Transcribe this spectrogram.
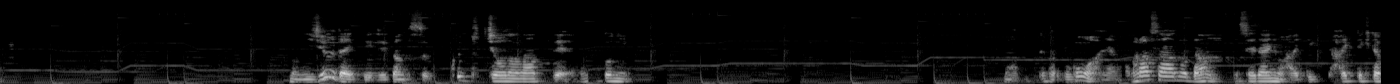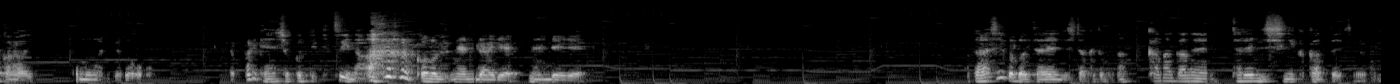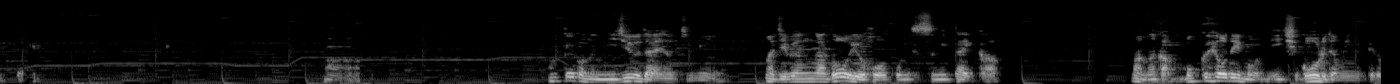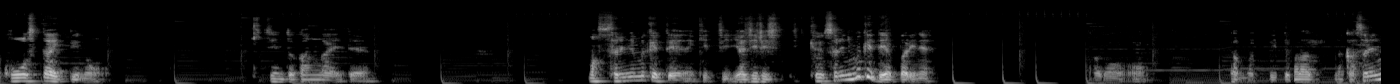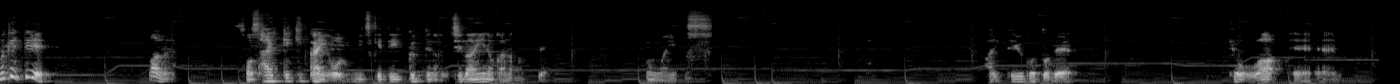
な。もう20代っていう時間ってすっごい貴重だなって、本当にまあ、だから僕もね、マラサーの段、世代にも入って、入ってきたから思うんやけど、やっぱり転職ってきついな。この年代で、年齢で。新しいことをチャレンジしたくても、なかなかね、チャレンジしにくかったりする、本当に。まあ、本当にこの20代のうちに、まあ自分がどういう方向に進みたいか、まあなんか目標でもいいし、ゴールでもいいんだけど、こうしたいっていうのをきちんと考えて、まあそれに向けてね、きっちり矢印、それに向けてやっぱりね、あの、頑張っていってもらう。なんかそれに向けて、まあ、その最適解を見つけていくっていうのが一番いいのかなって思います。はい、ということで、今日は、え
